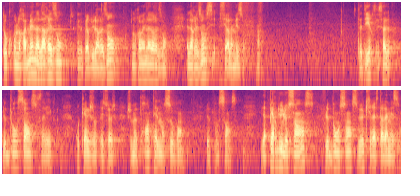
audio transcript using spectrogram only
Donc on le ramène à la raison. Parce qu'il a perdu la raison, on le ramène à la raison. Et la raison, c'est à la maison. C'est-à-dire, c'est ça le bon sens, vous savez, auquel je, me prends tellement souvent, le bon sens. Il a perdu le sens, le bon sens veut qu'il reste à la maison.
